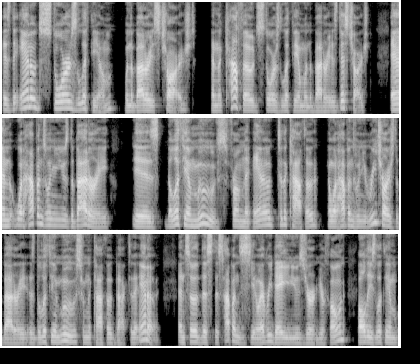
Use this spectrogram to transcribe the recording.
is the anode stores lithium when the battery is charged, and the cathode stores lithium when the battery is discharged. And what happens when you use the battery is the lithium moves from the anode to the cathode. And what happens when you recharge the battery is the lithium moves from the cathode back to the anode. And so this this happens, you know, every day you use your your phone, all these lithium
